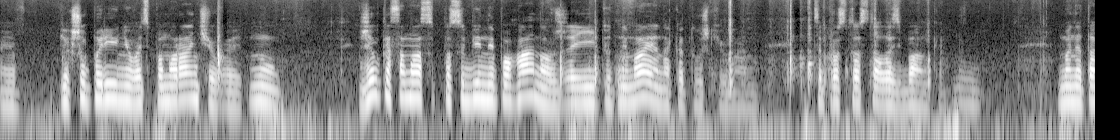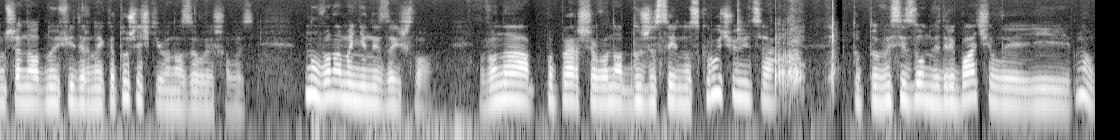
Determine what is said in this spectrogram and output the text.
Е, Якщо порівнювати з помаранчевою, ну, жилка сама по собі непогана, вже її тут немає на катушці в мене. Це просто осталась банка. У мене там ще на одній фідерній катушечці вона залишилась. Ну, вона мені не зайшла. Вона, по-перше, вона дуже сильно скручується. Тобто ви сезон відрибачили і ну,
